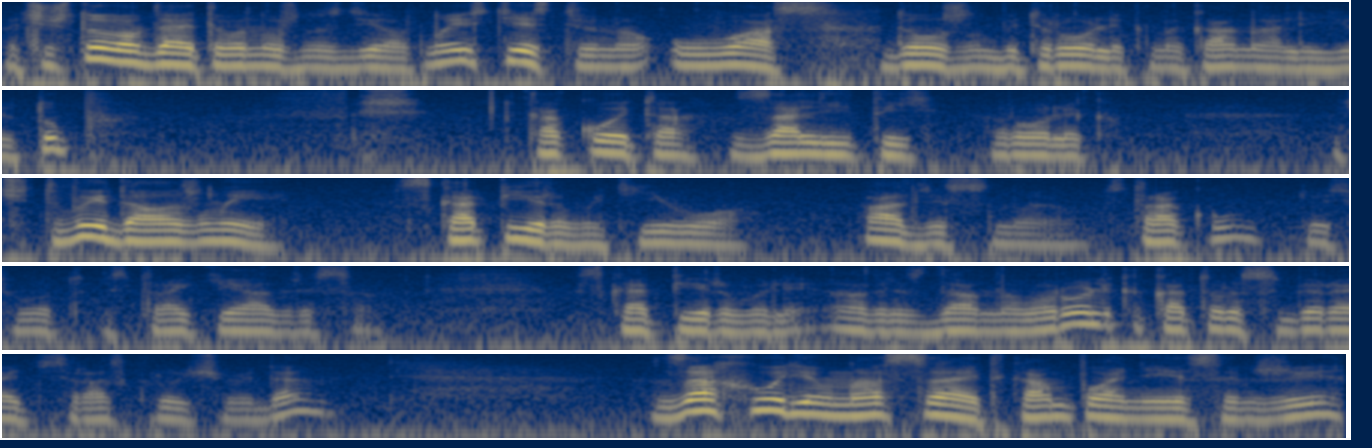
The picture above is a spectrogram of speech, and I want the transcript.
Значит, что вам для этого нужно сделать? Ну, естественно, у вас должен быть ролик на канале YouTube, какой-то залитый ролик. Значит, вы должны скопировать его адресную строку, то есть вот из строки адреса скопировали адрес данного ролика, который собираетесь раскручивать, да? Заходим на сайт компании SNG,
